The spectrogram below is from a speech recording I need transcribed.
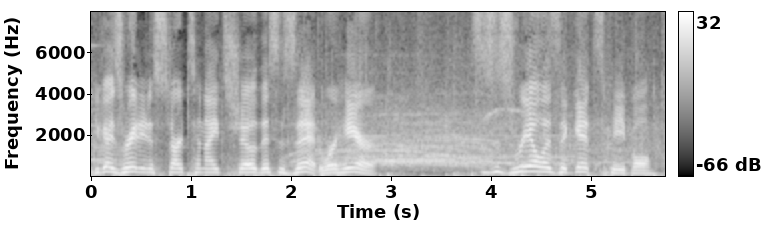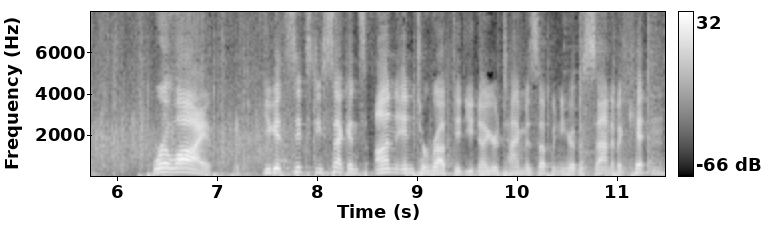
You guys ready to start tonight's show? This is it. We're here. This is as real as it gets, people. We're live. You get 60 seconds uninterrupted. You know your time is up when you hear the sound of a kitten.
